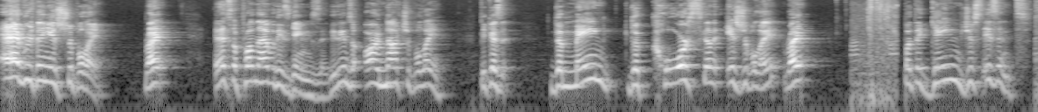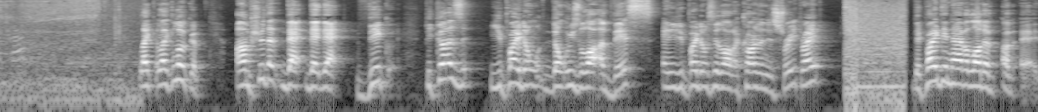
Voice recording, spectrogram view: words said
everything is AAA, right? And that's the problem I have with these games. These games are not AAA because the main, the core skeleton is AAA, right? But the game just isn't. Like, like, look, I'm sure that that that, that vehicle because you probably don't don't use a lot of this, and you probably don't see a lot of cars on the street, right? They probably didn't have a lot of. of uh,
